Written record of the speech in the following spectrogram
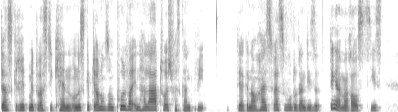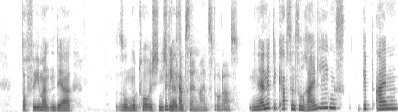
das Gerät mit, was die kennen. Und es gibt ja auch noch so einen Pulverinhalator, ich weiß gar nicht, wie, der genau heißt, weißt du, wo du dann diese Dinger immer rausziehst. Doch für jemanden, der so motorisch nicht Mit den Kapseln so, meinst du, oder? Ja, nicht die Kapseln zum Reinlegen. Es gibt einen,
